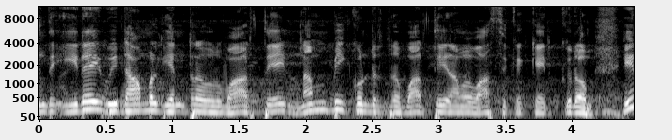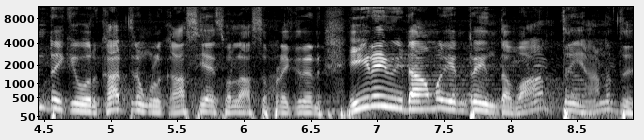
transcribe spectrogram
இந்த இடைவிடாமல் என்ற ஒரு வார்த்தையை நம்பிக்கொண்டிருந்த வார்த்தையை நாம் வாசிக்க கேட்கிறோம். இன்றைக்கு ஒரு காத்திரம் உங்களுக்கு ஆசையாக சொல்ல ஆசைப்படுகிறேன். இடைவிடாமல் என்ற இந்த வார்த்தையானது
